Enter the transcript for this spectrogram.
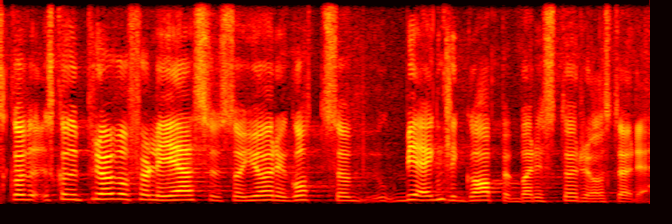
Skal, skal, du prøve å følge Jesus og gjøre godt, så blir egentlig gapet bare større og større.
